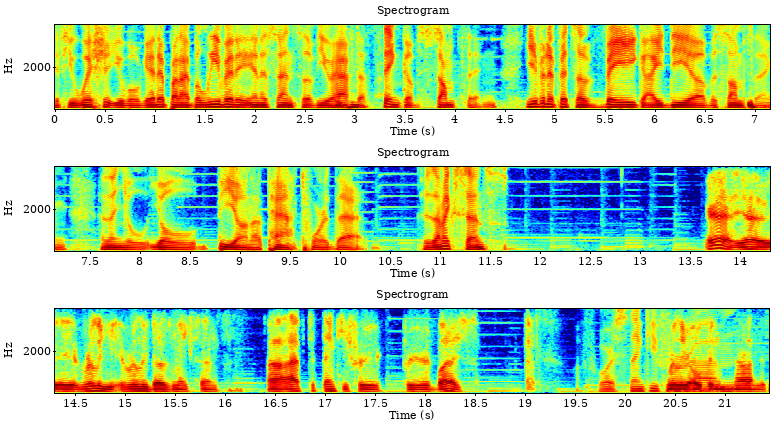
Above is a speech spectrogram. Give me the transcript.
if you wish it you will get it but i believe it in a sense of you have to think of something even if it's a vague idea of a something and then you'll you'll be on a path toward that. Does that make sense? Yeah, yeah, it really, it really does make sense. Uh, I have to thank you for your, for your advice. of course. Thank you for Really um, open my eyes.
